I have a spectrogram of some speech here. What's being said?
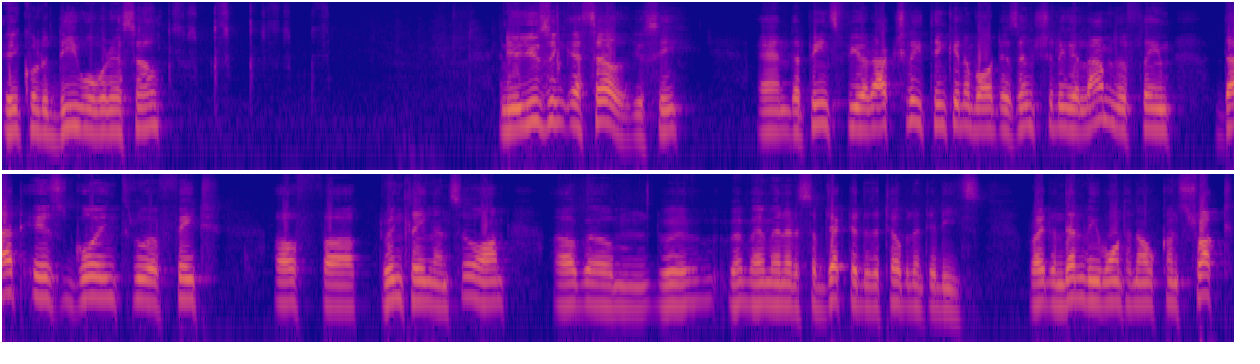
equal to D over SL and you're using SL you see. And that means we are actually thinking about essentially a laminar flame that is going through a fate of uh, wrinkling and so on uh, um, when it is subjected to the turbulent eddies right and then we want to now construct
